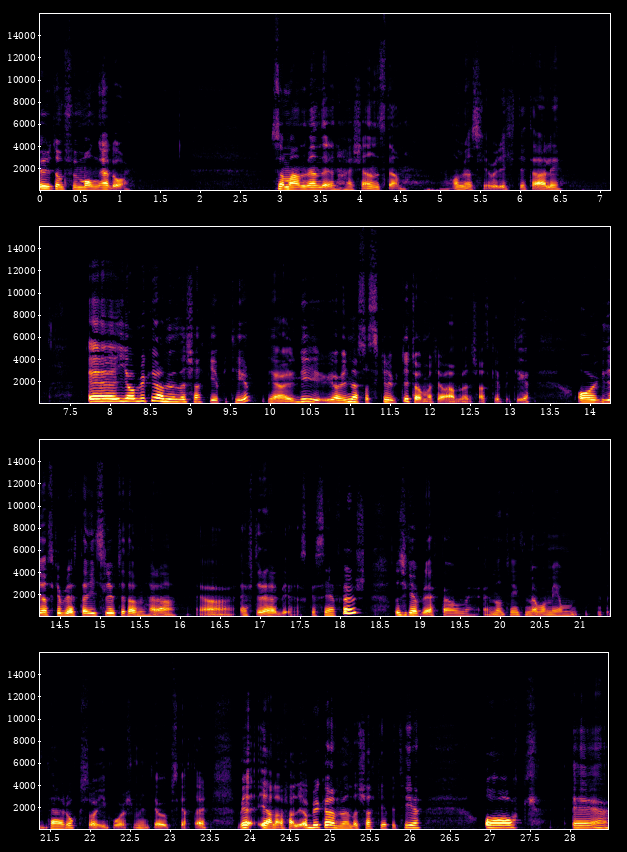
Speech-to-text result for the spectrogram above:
Utom för många då. Som använder den här tjänsten. Om jag ska vara riktigt ärlig. Eh, jag brukar använda ChatGPT. Jag, det, jag har ju nästan skrutit om att jag använder ChatGPT. Och jag ska berätta i slutet av den här Ja, efter det här jag ska säga först så ska jag berätta om någonting som jag var med om där också igår som inte jag uppskattar. Men i alla fall, jag brukar använda ChatGPT och eh,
